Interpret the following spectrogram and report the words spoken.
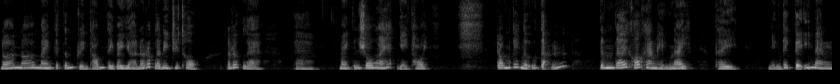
nó nó mang cái tính truyền thống thì bây giờ nó rất là digital, nó rất là là mang tính số hóa vậy thôi. Trong cái ngữ cảnh kinh tế khó khăn hiện nay thì những cái kỹ năng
